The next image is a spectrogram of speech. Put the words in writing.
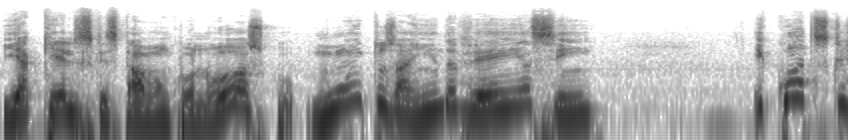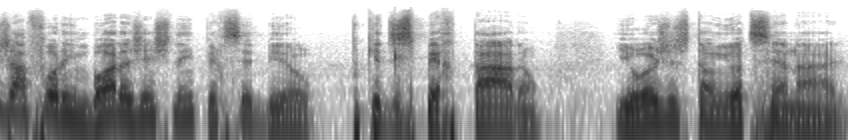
E aqueles que estavam conosco, muitos ainda veem assim. E quantos que já foram embora a gente nem percebeu, porque despertaram e hoje estão em outro cenário.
